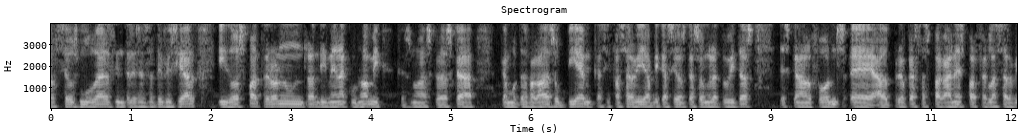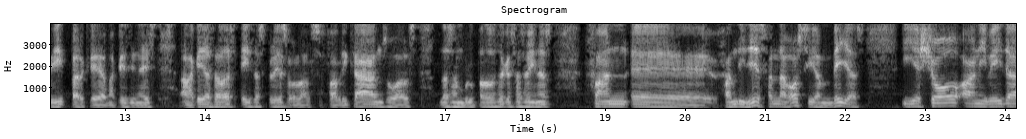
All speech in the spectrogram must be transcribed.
els seus models d'intel·ligència artificial i dos, per treure'n un rendiment econòmic, que és una de les coses que, que moltes vegades obviem, que si fa servir aplicacions que són gratuïtes és que en el fons eh, el preu que estàs pagant és per fer-la servir perquè amb aquells diners, amb aquelles dades, ells després, o els fabricants o els desenvolupadors d'aquestes eines fan, eh, fan diners, fan negoci amb elles. I això a nivell de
